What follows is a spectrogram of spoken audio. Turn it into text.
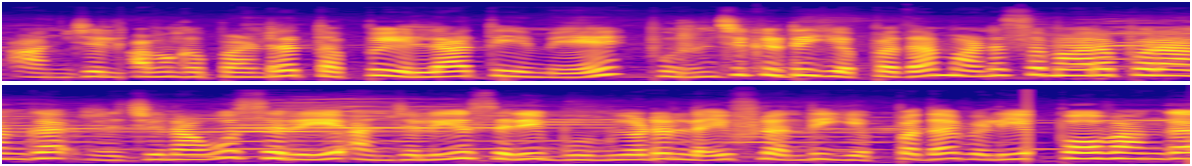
அஞ்சலி அவங்க பண்ற தப்பு எல்லாத்தையுமே புரிஞ்சுக்கிட்டு எப்பதான் மனசு மாற போறாங்க? ரெஜினாவும் சரி அஞ்சலியும் சரி பூமியோட லைஃப்ல இருந்து எப்பதான் வெளியே போவாங்க?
